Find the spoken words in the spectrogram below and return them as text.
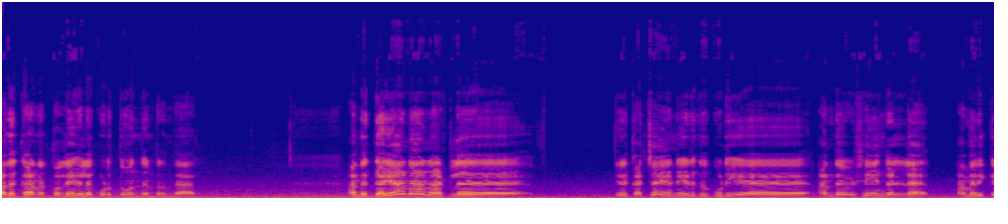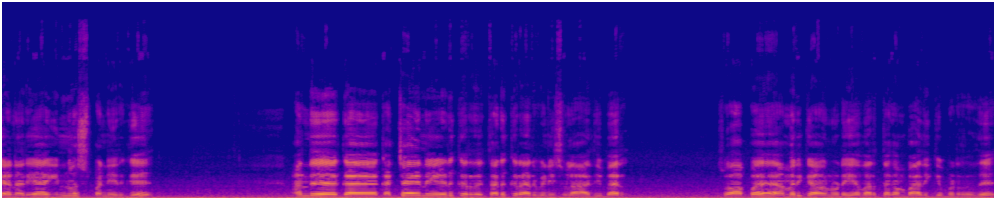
அதற்கான தொல்லைகளை கொடுத்து வந்துட்டு இருந்தார் அந்த கயானா நாட்டில் கச்சா எண்ணெய் எடுக்கக்கூடிய அந்த விஷயங்களில் அமெரிக்கா நிறையா இன்வெஸ்ட் பண்ணியிருக்கு. அந்த க கச்சா எண்ணெய் எடுக்கிறத தடுக்கிறார் வெனிசுலா அதிபர். ஸோ அப்போ அமெரிக்காவினுடைய வர்த்தகம் பாதிக்கப்படுறது.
